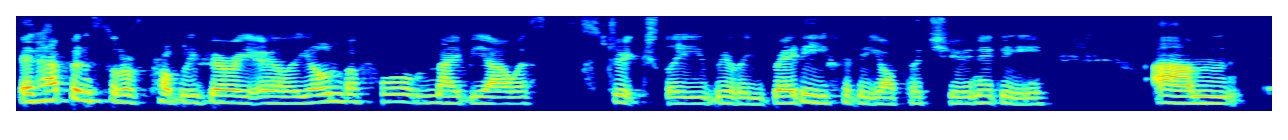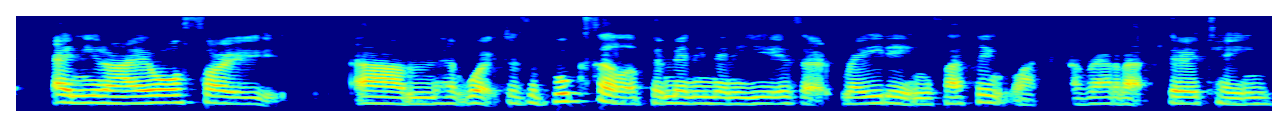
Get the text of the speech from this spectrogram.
it happened sort of probably very early on before maybe I was strictly really ready for the opportunity um, and you know I also um, have worked as a bookseller for many, many years at readings. I think like around about 13,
